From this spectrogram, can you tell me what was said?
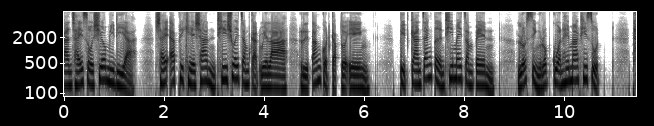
การใช้โซเชียลมีเดียใช้แอปพลิเคชันที่ช่วยจำกัดเวลา หรือตั้งกฎกับตัวเอง ปิดการแจ้งเตือนที่ไม่จำเป็น ลดสิ่งรบกวนให้มากที่สุดท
